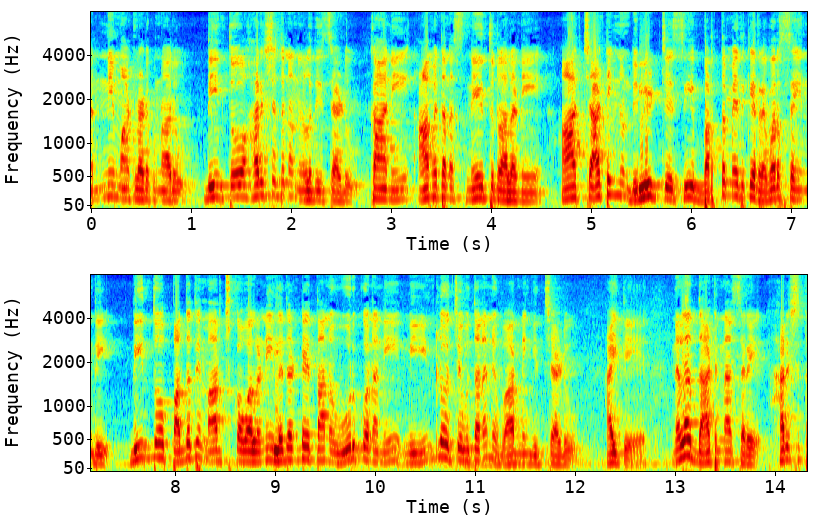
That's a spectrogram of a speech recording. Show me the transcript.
అన్ని మాట్లాడుకున్నారు. దీంతో హర్షితను నిలదీశాడు. కానీ ఆమె తన స్నేహితురాలని ఆ చాటింగ్ను డిలీట్ చేసి భర్త మీదకి రివర్స్ అయింది. దీంతో పద్ధతి మార్చుకోవాలని లేదంటే తాను ఊరుకోనని మీ ఇంట్లో చెబుతానని వార్నింగ్ ఇచ్చాడు. అయితే నెల దాటినా సరే హర్షిత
